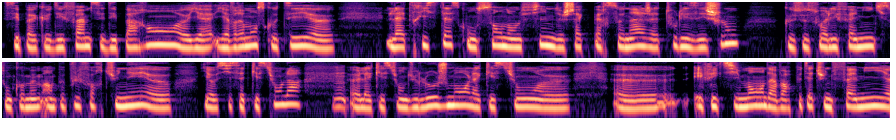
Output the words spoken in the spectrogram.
c'est pas que des femmes, c'est des parents. Il euh, y, a, vraiment ce côté, la tristesse qu'on sent dans le film de chaque personnage à tous les échelons que ce soit les familles qui sont quand même un peu plus fortunées, euh, il y a aussi cette question-là, mm. euh, la question du logement, la question euh, effectivement d'avoir peut-être une famille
